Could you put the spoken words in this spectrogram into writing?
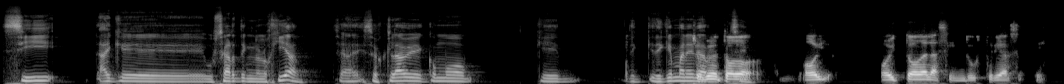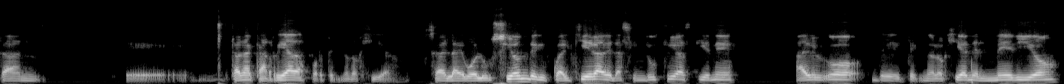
sí hay que usar tecnología. O sea, eso es clave, como que, de, de qué manera... Yo creo todo, hoy, hoy todas las industrias están, eh, están acarreadas por tecnología. O sea, la evolución de cualquiera de las industrias tiene algo de tecnología en el medio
